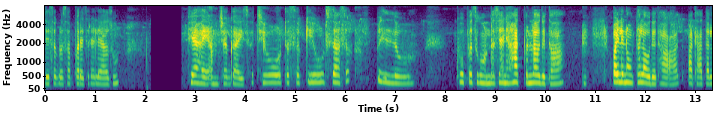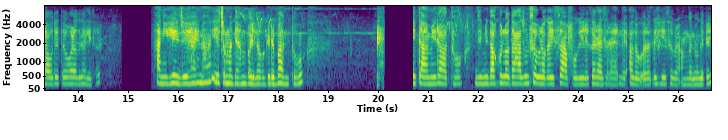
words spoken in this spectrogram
ते सगळं साफ करायचे राहिले अजून. हे आहे आमच्या गाईचं छोटंसं क्यूटसं असं पिल्लू खूपच गोंडस असे आणि हात पण लावू देत हा. पहिले नव्हता लावू देत हा हात. आता आता लावू देतो ओळख झाली तर. आणि हे जे आहे ना याच्यामध्ये आम्ही बैल वगैरे बांधतो. इथं आम्ही राहतो जे मी दाखवलं होतं अजून सगळं काही साफ वगैरे करायचं राहिलं आहे अगोदरच हे सगळं अंगण वगैरे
